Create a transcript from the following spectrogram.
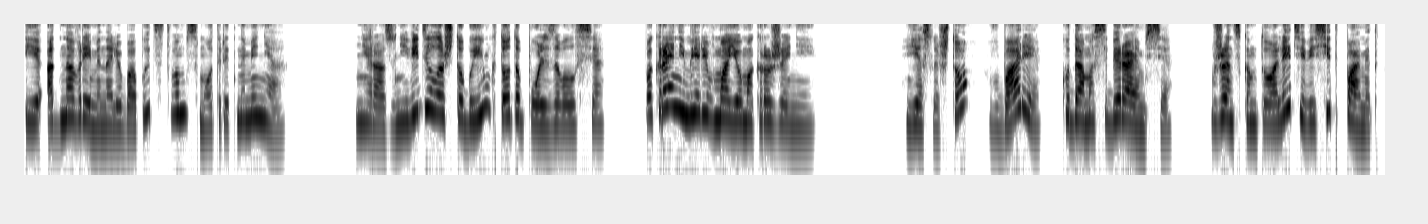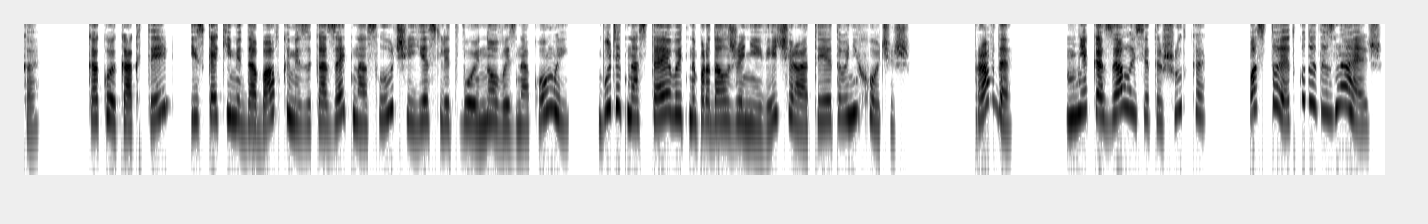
и одновременно любопытством смотрит на меня. Ни разу не видела, чтобы им кто-то пользовался, по крайней мере, в моем окружении. Если что, в баре, куда мы собираемся, в женском туалете висит памятка. Какой коктейль и с какими добавками заказать на случай, если твой новый знакомый будет настаивать на продолжении вечера, а ты этого не хочешь. Правда? Мне казалось, это шутка. Постой, откуда ты знаешь?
